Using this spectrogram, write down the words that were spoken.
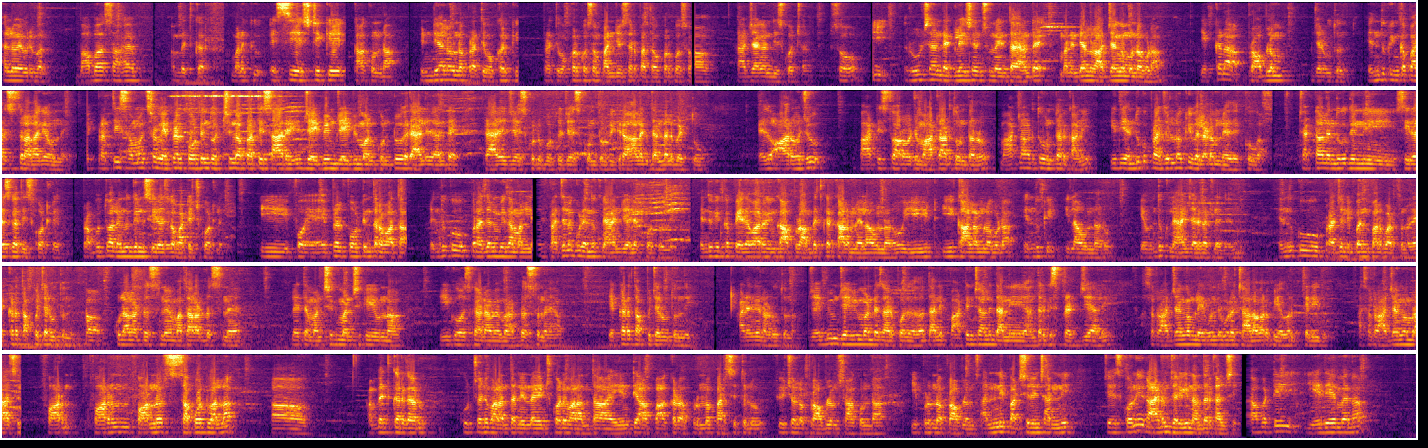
Hello everyone Babasaheb Ambedkar మనకు SC STK కాకుండా ఇండియాలో ఉన్న ప్రతి ఒక్కరికి ప్రతి ఒక్కరి కోసం పనిచేశారు ప్రతి ఒక్కరి కోసం రాజ్యాంగాన్ని తీసుకొచ్చారు. సో ఈ రూల్స్ అండ్ రెగ్యులేషన్స్ ఉన్న ఇంత అంటే మన ఇండియాలో రాజ్యాంగం ఉన్నా కూడా ఎక్కడ ప్రాబ్లం జరుగుతుంది? ఎందుకు ఇంకా పరిస్థితులు అలాగే ఉన్నాయి? ప్రతి సంవత్సరం ఏప్రిల్ ఫోర్టీన్త్ వచ్చిన ప్రతిసారి జై భీమ్ జై భీమ్ అనుకుంటూ ర్యాలీ అంటే ర్యాలీ చేసుకుంటూ గుర్తు చేసుకుంటూ విగ్రహాలకు దండలు పెడుతూ ఏదో ఆ రోజు పాటిస్తూ ఆ రోజు మాట్లాడుతూ ఉంటారు. మాట్లాడుతూ ఉంటారు కానీ ఇది ఎందుకు ప్రజల్లోకి వెళ్ళడం లేదు ఎక్కువగా? చట్టాలు ఎందుకు దీన్ని సీరియస్గా తీసుకోవట్లేదు? ప్రభుత్వాలు ఎందుకు దీన్ని సీరియస్గా పట్టించుకోవట్లేదు? ఈ ఫో ఏప్రిల్ ఫోర్టీన్ తర్వాత ఎందుకు ప్రజల మీద మళ్ళీ ప్రజలకు కూడా ఎందుకు న్యాయం చేయలేకపోతుంది? ఎందుకు ఇంకా పేదవారు ఇంకా అప్పుడు అంబేద్కర్ కాలంలో ఎలా ఉన్నారో ఈ ఈ కాలంలో కూడా ఎందుకు ఇలా ఉన్నారు? ఎందుకు న్యాయం జరగట్లేదు? ఎందుకు ప్రజలు ఇబ్బంది పాల్పడుతున్నారు? ఎక్కడ తప్పు జరుగుతుంది? కులాలు అడ్డొస్తున్నాయా? మతాలు అడ్డొస్తున్నాయా? లేకపోతే మనిషికి మనిషికి ఉన్న ఈగోస్ కానీ అవి ఏమైనా అడ్డొస్తున్నాయా? ఎక్కడ తప్పు జరుగుతుంది? అని నేను అడుగుతున్నా. జైబీం జైబీం అంటే సరిపోదు కదా? దాన్ని పాటించాలి దాన్ని అందరికీ స్ప్రెడ్ చేయాలి. అసలు రాజ్యాంగం లేకుంది కూడా చాలా వరకు ఎవరికి తెలియదు అసలు రాజ్యాంగం రాసి ఫారెన్ ఫారెన్ ఫారినర్స్ సపోర్ట్ వల్ల అంబేద్కర్ గారు కూర్చొని వాళ్ళంతా నిర్ణయించుకొని వాళ్ళంతా ఏంటి అక్కడ అప్పుడున్న పరిస్థితులు ఫ్యూచర్లో ప్రాబ్లమ్స్ రాకుండా ఇప్పుడున్న ప్రాబ్లమ్స్ అన్నీ పరిశీలించి అన్నీ చేసుకొని రాయడం జరిగింది అందరు కలిసి. కాబట్టి ఏదేమైనా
